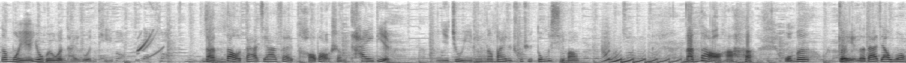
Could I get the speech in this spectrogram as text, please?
那莫爷又会问他一个问题：难道大家在淘宝上开店，你就一定能卖得出去东西吗？难道哈我们给了大家旺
